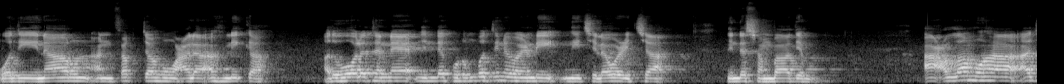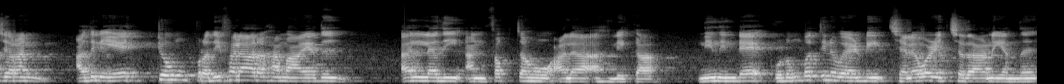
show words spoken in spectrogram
ഒദീനാറുൻ അൻഫക്തഹു അല അഹ്ലിക. അതുപോലെ തന്നെ നിന്റെ കുടുംബത്തിന് വേണ്ടി നീ ചിലവഴിച്ച നിന്റെ സമ്പാദ്യം. ആ അള്ളാമുഹ അജറൻ അതിൽ ഏറ്റവും പ്രതിഫലാർഹമായത് അല്ലതി അൻഫക്തഹു അല അഹ്ലിക്ക നീ നിന്റെ കുടുംബത്തിന് വേണ്ടി ചെലവഴിച്ചതാണ് എന്ന്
